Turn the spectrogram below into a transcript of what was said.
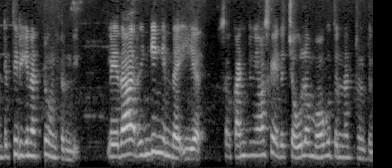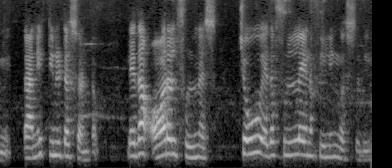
అంటే తిరిగినట్టు ఉంటుంది. లేదా ringing in the ear. So కంటిన్యూస్గా ఏదో చెవులో మోగుతున్నట్టు ఉంటుంది. దాన్ని టినిటస్ అంటాం. లేదా ఆరల్ ఫుల్నెస్. చెవు ఏదో ఫుల్ అయిన ఫీలింగ్ వస్తుంది.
